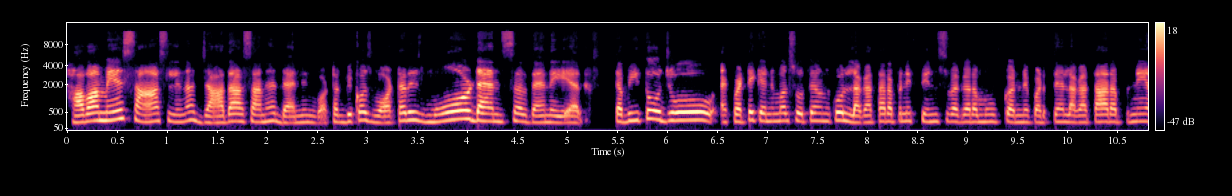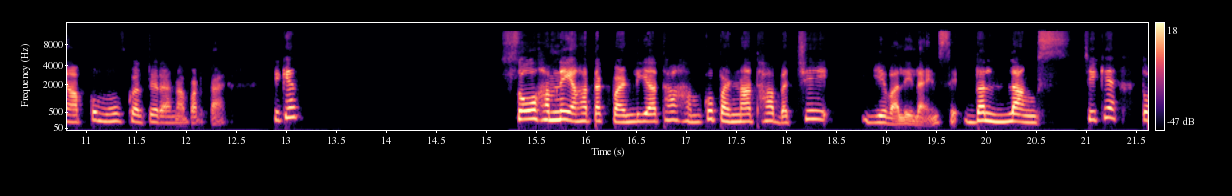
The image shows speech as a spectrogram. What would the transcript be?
हवा में सांस लेना ज़्यादा आसान है than in water because water is more denser than air तभी तो जो एक्वेटिक एनिमल्स होते हैं उनको लगातार अपने फिन्स वगैरह मूव करने पड़ते हैं, लगातार अपने आप को मूव करते रहना पड़ता है. ठीक है? सो so, हमने यहाँ तक पढ़ लिया था हमको पढ़ना था बच्चे ये वाली लाइन से द लंग्स ठीक है? तो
